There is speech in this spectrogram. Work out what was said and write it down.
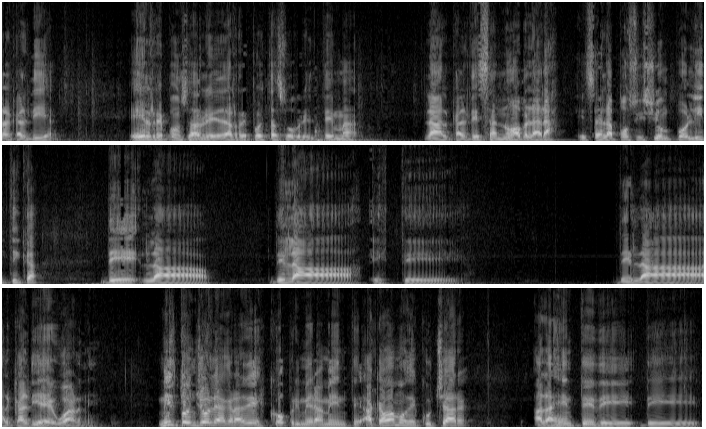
la alcaldía, es el responsable de dar respuesta sobre el tema. La alcaldesa no hablará. Esa es la posición política de la, de la, este, de la alcaldía de Guarne. Milton, yo le agradezco primeramente. Acabamos de escuchar a la gente de, de,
